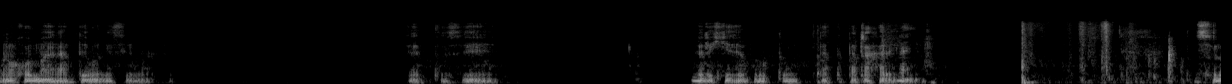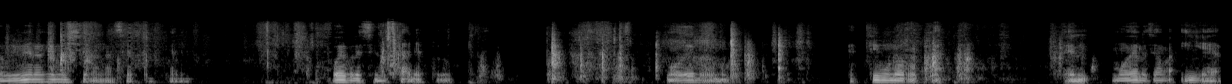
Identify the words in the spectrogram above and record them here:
a lo mejor más adelante porque se puede hacer. Entonces, yo elegí ese producto para, trabajar el año. Entonces, lo primero que me hicieron hacer, fue presentar el producto. Modelo 1. Estímulo respuesta. El modelo se llama IR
